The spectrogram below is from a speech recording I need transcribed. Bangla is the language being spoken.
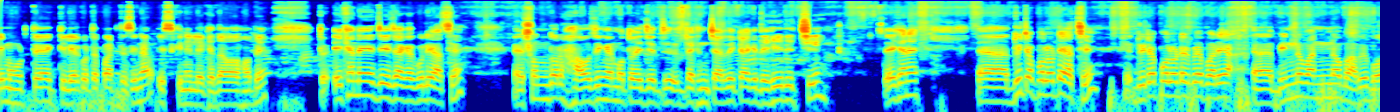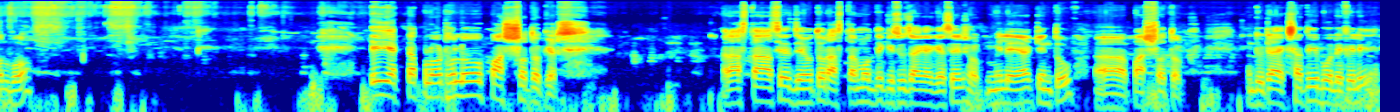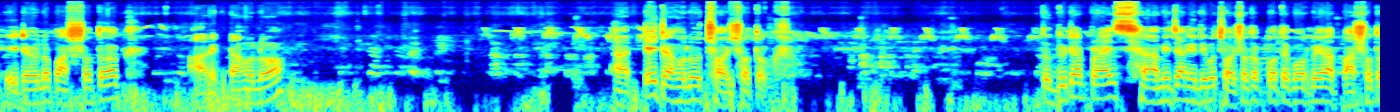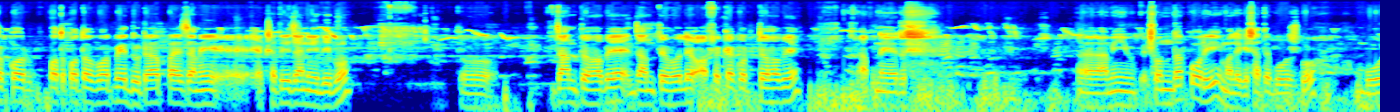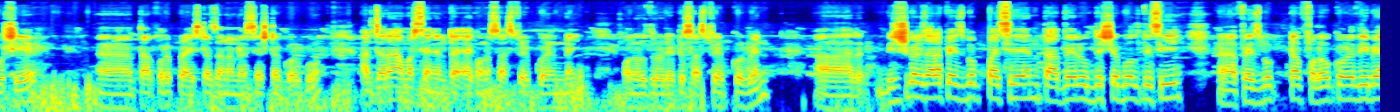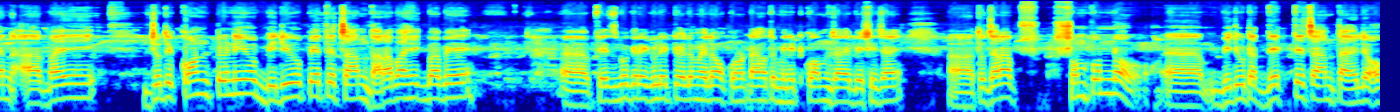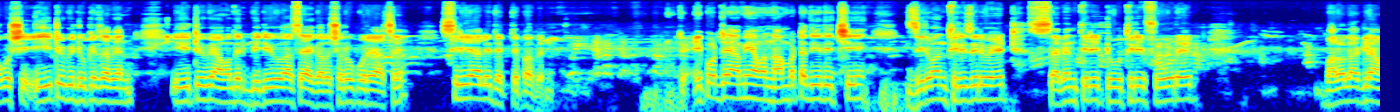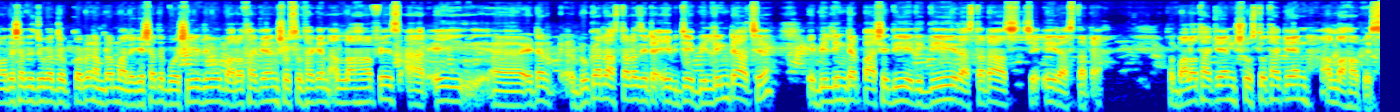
এই মুহূর্তে ক্লিয়ার করতে পারতেছি না। স্ক্রিনে লিখে দেওয়া হবে। তো এখানে যে জায়গাগুলি আছে সুন্দর হাউজিংয়ের মতো এই যে দেখেন চারিদিকটা আগে দেখিয়ে দিচ্ছি। তো এখানে দুইটা প্লটে আছে। দুইটা প্লটের ব্যাপারে ভিন্ন ভিন্নভাবে বলব। এই একটা প্লট হলো পাঁচ শতকের। রাস্তা আছে, যেহেতু রাস্তার মধ্যে কিছু জায়গা গেছে, সব মিলে কিন্তু পাঁচ শতক। দুটা একসাথেই বলে ফেলি, এটা হলো পাঁচ শতক আর একটা হলো আর এটা হলো ছয় শতক। তো দুটার প্রাইস আমি জানিয়ে দেবো, ছয় শতক কত পড়বে আর পাঁচ শতক কত কত পড়বে দুটার প্রাইস আমি একসাথেই জানিয়ে দেব। তো জানতে হবে, জানতে হলে অপেক্ষা করতে হবে। আপনার আমি সন্ধ্যার পরেই মালিকের সাথে বসবো, বসে তারপরে প্রাইসটা জানানোর চেষ্টা করব। আর যারা আমার চ্যানেলটা এখনও সাবস্ক্রাইব করেন নাই, অনুরোধ রইলে একটু সাবস্ক্রাইব করবেন। আর বিশেষ করে যারা ফেসবুক পাচ্ছেন তাদের উদ্দেশ্যে বলতেছি ফেসবুকটা ফলো করে দিবেন। আর ভাই, যদি কন্টিনিউ ভিডিও পেতে চান ধারাবাহিকভাবে ফেসবুকে রেগুলি একটু এলোমেলো, কোনোটা হয়তো মিনিট কম যায়, বেশি যায়। তো যারা সম্পূর্ণ ভিডিওটা দেখতে চান, তাহলে অবশ্যই ইউটিউবে ঢুকে যাবেন। ইউটিউবে আমাদের ভিডিও আছে, এগারোশোর উপরে আছে। সিরিয়ালি দেখতে পাবেন। তো এই পর্যায়ে আমি আমার নাম্বারটা দিয়ে দিচ্ছি zero one three zero eight, seven three two three four eight. ভালো লাগলে আমাদের সাথে যোগাযোগ করবেন, আমরা মালিকের সাথে বসিয়ে দেবো। ভালো থাকেন, সুস্থ থাকেন, আল্লাহ হাফেজ। আর এই এটার ঢোকার রাস্তাটা যেটা, এই যে বিল্ডিংটা আছে, এই বিল্ডিংটার পাশে দিয়ে, এদিক দিয়ে রাস্তাটা আসছে, এই রাস্তাটা। তো ভালো থাকেন, সুস্থ থাকেন, আল্লাহ হাফেজ।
